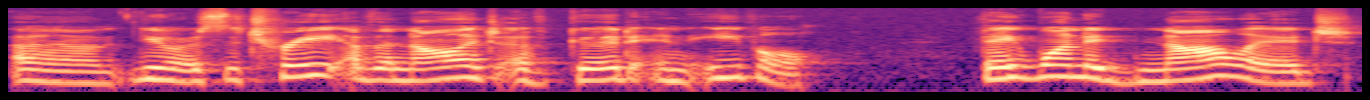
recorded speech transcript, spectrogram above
um, you know, it's the tree of the knowledge of good and evil. They wanted knowledge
